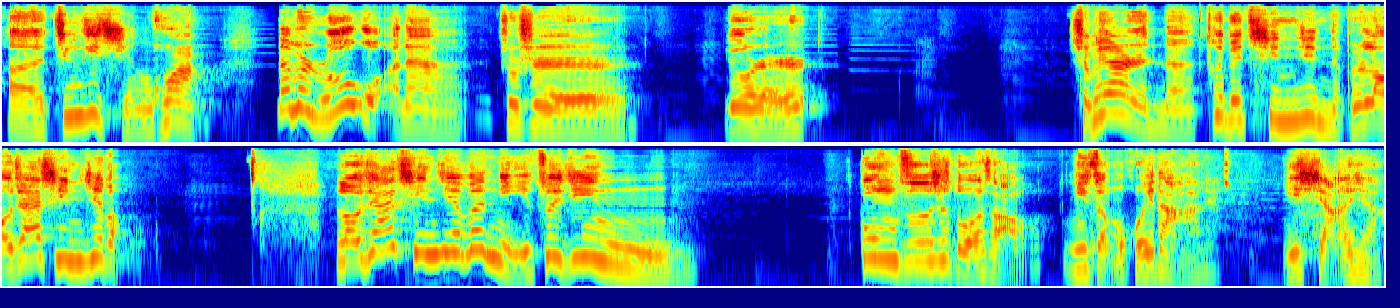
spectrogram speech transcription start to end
呃经济情况。那么如果呢，就是有人什么样人呢？特别亲近的，比如老家亲戚吧，老家亲戚问你最近工资是多少，你怎么回答呢？你想一想，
